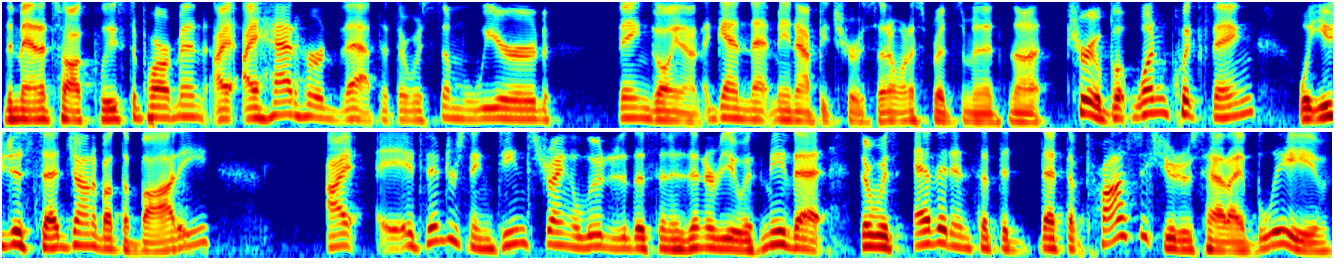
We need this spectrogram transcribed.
the Manitowoc Police Department? I, I had heard that that there was some weird thing going on. Again, that may not be true, so I don't want to spread something that's not true. But one quick thing, what you just said, John, about the body. I it's interesting. Dean Strang alluded to this in his interview with me that there was evidence that the that the prosecutors had, I believe,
